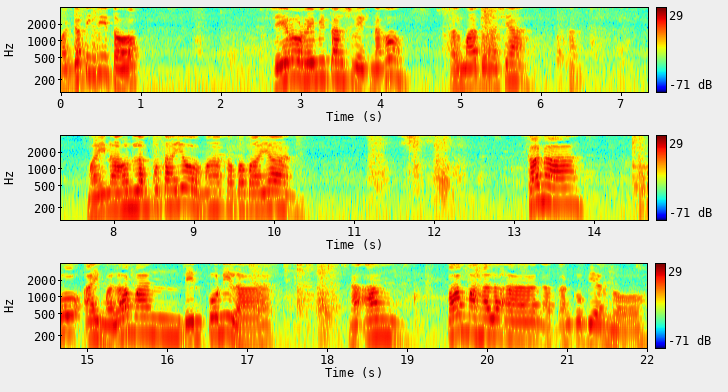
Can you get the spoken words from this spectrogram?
Pagdating dito, zero remittance week, nako, kalmado na siya. Mahinahon lang po tayo, mga kababayan. Sana po ay malaman din po nila na ang pamahalaan at ang gobyerno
